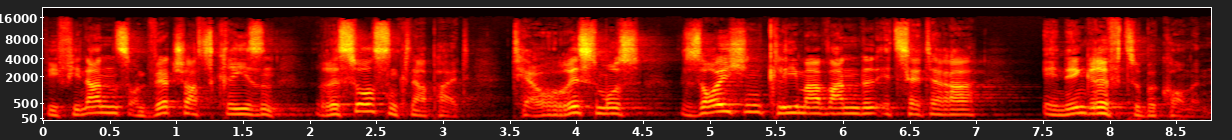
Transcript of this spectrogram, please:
wie Finanz- und Wirtschaftskrisen, Ressourcenknappheit, Terrorismus, Seuchen, Klimawandel etc. in den Griff zu bekommen.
